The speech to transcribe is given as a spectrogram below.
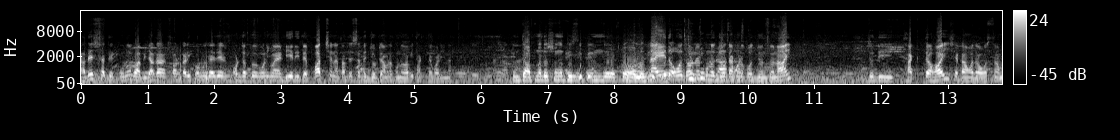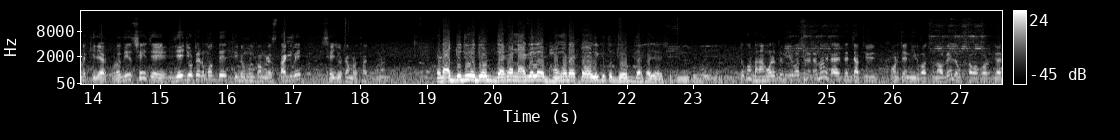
তাদের সাথে কোনোভাবেই যারা সরকারি কর্মচারীদের পর্যাপ্ত পরিমাণে দিয়ে দিতে পারছে না তাদের সাথে জোটে আমরা কোনোভাবেই থাকতে পারি না। কিন্তু আপনাদের সঙ্গে তো সিপিএমদের একটা না এই ও ধরনের কোনো জোট এখনও পর্যন্ত নাই। যদি থাকতে হয় সেটা আমাদের অবস্থান আমরা ক্লিয়ার করে দিয়েছি যে যে জোটের মধ্যে তৃণমূল কংগ্রেস থাকবে সেই জোটে আমরা থাকব না। রাজ্য জুড়ে জোট দেখা না গেলে ভাঙড়ে একটা অলিখিত জোট দেখা যায় সেটা নিয়ে কি বলবেন দেখুন ভাঙড়ে তো নির্বাচন এটা নয় এটা এটা জাতীয় পর্যায়ে নির্বাচন হবে লোকসভা পর্যায়ে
